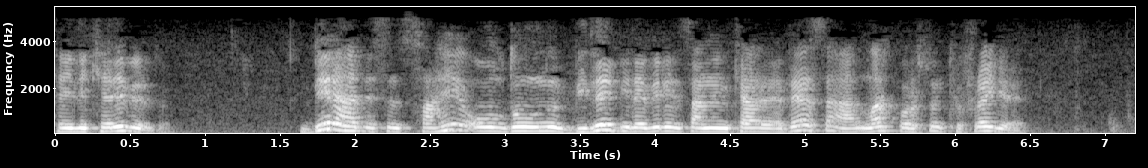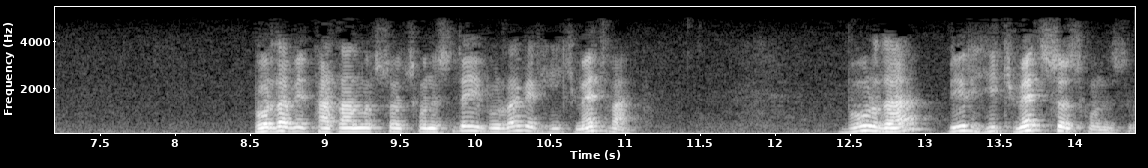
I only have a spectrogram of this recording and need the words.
tehlikeli bir durum. Bir hadisin sahih olduğunu bile bile bir insan inkar ederse Allah korusun küfre girer. Burada bir pazarlık söz konusu değil, burada bir hikmet var. Burada bir hikmet söz konusu.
